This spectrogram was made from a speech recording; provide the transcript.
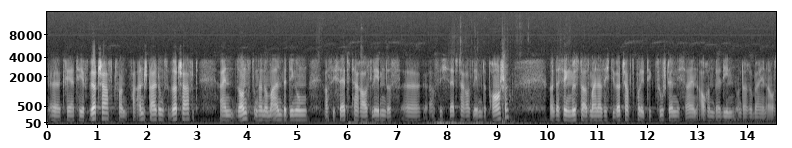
äh, Kreativwirtschaft, von Veranstaltungswirtschaft, ein sonst unter normalen Bedingungen aus sich selbst heraus lebendes, äh, aus sich selbst heraus lebende Branche. Und deswegen müsste aus meiner Sicht die Wirtschaftspolitik zuständig sein, auch in Berlin und darüber hinaus.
